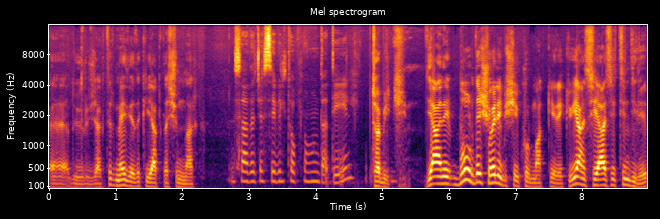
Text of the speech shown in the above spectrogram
e, duyuracaktır. Medyadaki yaklaşımlar Sadece sivil toplumun da değil, Tabii ki. Yani burada şöyle bir şey kurmak gerekiyor. Yani siyasetin dili,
